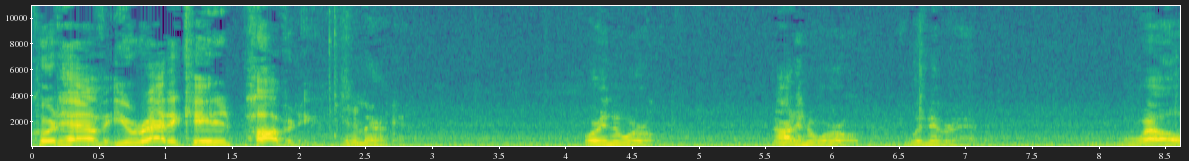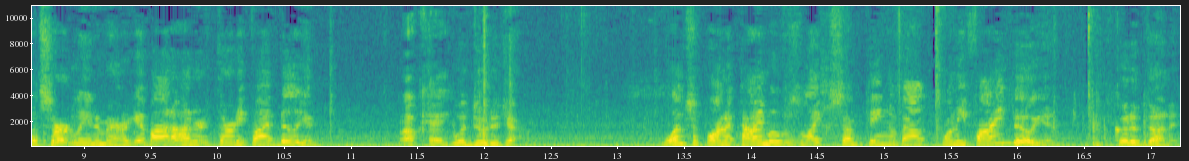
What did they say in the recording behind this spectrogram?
could have eradicated poverty. In America. Or in the world. Not in the world. It would never happen. Well, But certainly in America. About 135 billion okay. would do the job. Once upon a time, it was like something about 25 billion could have done it.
